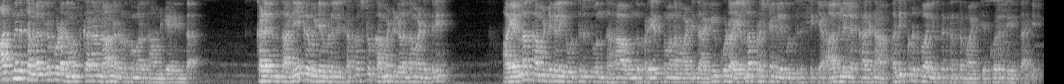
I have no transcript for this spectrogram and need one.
ಆದ್ಮೇಲೆ ತಮ್ಮೆಲ್ಲರೂ ಕೂಡ ನಮಸ್ಕಾರ. ನಾನು ಅರುಣ್ ಕುಮಾರ್ ದಾವಣಗೆರೆಯಿಂದ. ಕಳೆದಂತ ಅನೇಕ ವಿಡಿಯೋಗಳಲ್ಲಿ ಸಾಕಷ್ಟು ಕಾಮೆಂಟ್ಗಳನ್ನು ಮಾಡಿದ್ರಿ. ಆ ಎಲ್ಲ ಕಾಮೆಂಟ್ಗಳಿಗೆ ಉತ್ತರಿಸುವಂತಹ ಒಂದು ಪ್ರಯತ್ನವನ್ನು ಮಾಡಿದಾಗಿಯೂ ಕೂಡ ಎಲ್ಲ ಪ್ರಶ್ನೆಗಳಿಗೆ ಉತ್ತರಿಸಲಿಕ್ಕೆ ಆಗಲಿಲ್ಲ ಕಾರಣ ಅಧಿಕೃತವಾಗಿರ್ತಕ್ಕಂಥ ಮಾಹಿತಿಯ ಕೊರತೆಯಿಂದಾಗಿ.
